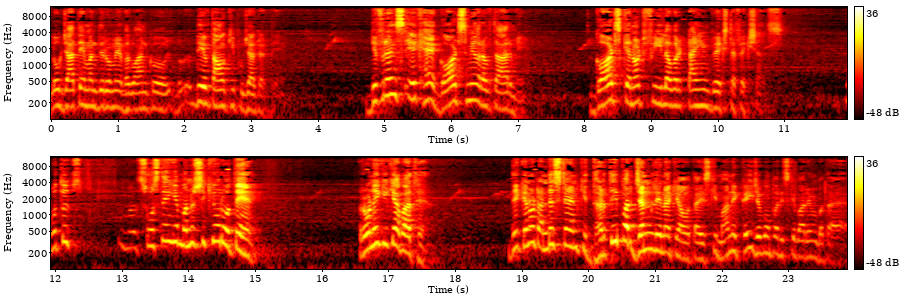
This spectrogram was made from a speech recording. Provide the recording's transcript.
लोग जाते हैं मंदिरों में, भगवान को, देवताओं की पूजा करते हैं। डिफरेंस एक है गॉड्स में और अवतार में। Gods cannot feel our time waste affection वो तो सोचते हैं, ये मनुष्य क्यों रोते हैं? रोने की क्या बात है? दे कैनॉट अंडरस्टैंड कि धरती पर जन्म लेना क्या होता है। इसकी माँ ने कई जगहों पर इसके बारे में बताया है।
